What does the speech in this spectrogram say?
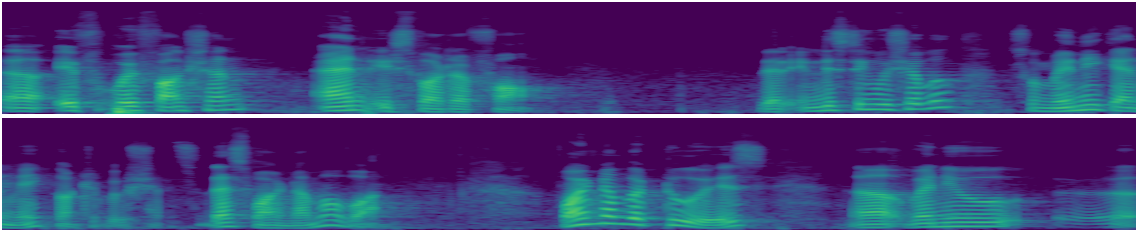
uh, if wave function and its perturbed form. They are indistinguishable. So, many can make contributions that is point number 1. Point number 2 is uh, when you uh,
